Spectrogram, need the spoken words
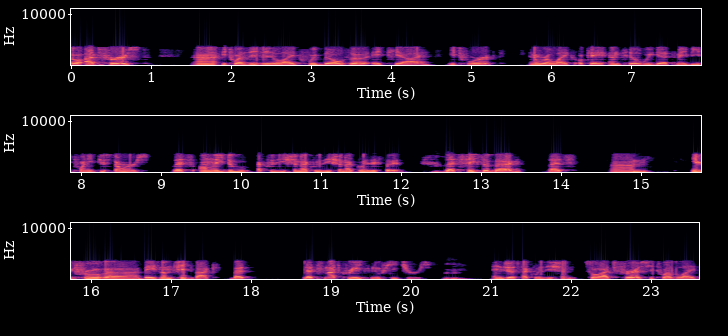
So at first, uh, it was easy. Like we built the API, it worked, and we were like, okay, until we get maybe 20 customers, let's only do acquisition, acquisition, acquisition. Mm-hmm. Let's fix the bug. Let's um, improve uh, based on feedback, but let's not create new features mm-hmm. and just acquisition. So at first, it was like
